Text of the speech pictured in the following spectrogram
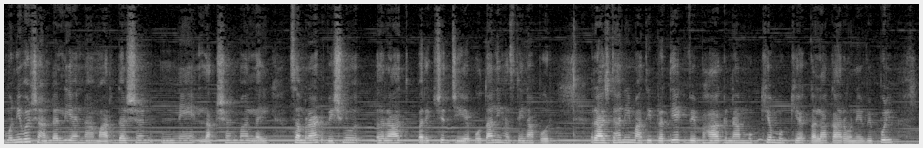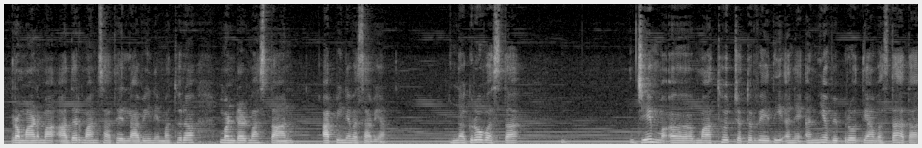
મુનિવર શાંડલ્યના માર્ગદર્શનને લક્ષણમાં લઈ સમ્રાટ વિષ્ણુરાત પરીક્ષિતજીએ પોતાની હસ્તિનાપુર રાજધાનીમાંથી પ્રત્યેક વિભાગના મુખ્ય મુખ્ય કલાકારોને વિપુલ પ્રમાણમાં આદરમાન સાથે લાવીને મથુરા મંડળમાં સ્થાન આપીને વસાવ્યા. નગરો વસતા જે માથુર ચતુર્વેદી અને અન્ય વિપ્રો ત્યાં વસતા હતા,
